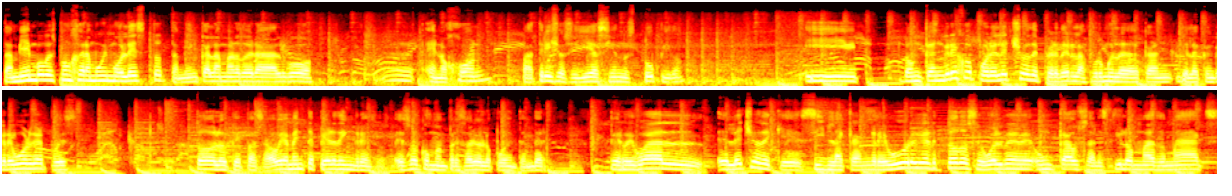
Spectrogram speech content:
También Bob Esponja era muy molesto, también Calamardo era algo mm, enojón, Patricio seguía siendo estúpido. Y Don Cangrejo, por el hecho de perder la fórmula de can de la cangreburger, pues todo lo que pasa. Obviamente pierde ingresos. Eso como empresario lo puedo entender. Pero igual el hecho de que sin la cangreburger todo se vuelve un caos al estilo Mad Max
